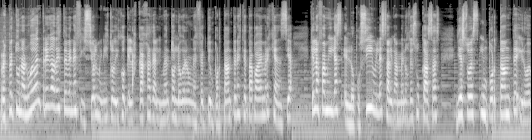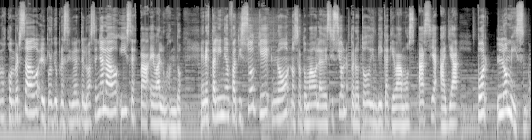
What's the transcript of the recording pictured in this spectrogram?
Respecto a una nueva entrega de este beneficio, el ministro dijo que las cajas de alimentos logran un efecto importante en esta etapa de emergencia, que las familias en lo posible salgan menos de sus casas y eso es importante y lo hemos conversado, el propio presidente lo ha señalado y se está evaluando. En esta línea enfatizó que no, no se ha tomado la decisión, pero todo indica que vamos hacia allá por lo mismo.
